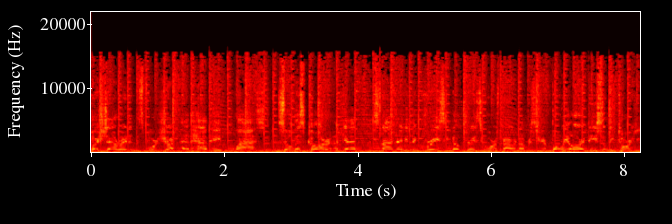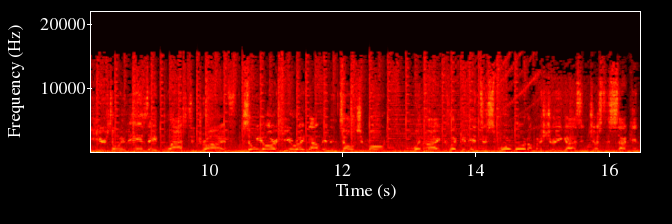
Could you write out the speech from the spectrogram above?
push that right into Sport Sharp and have a blast. So this car, again, it's not anything crazy, no crazy horsepower numbers here, but we are decently torquey here, so it is a blast to drive. So we are here right now in intelligent mode. When I click it into sport mode, I'm gonna show you guys in just a second.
